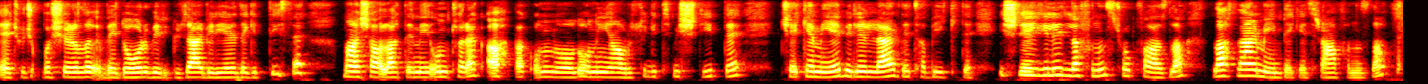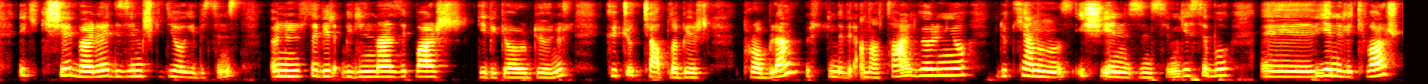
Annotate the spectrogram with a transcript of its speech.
E, çocuk başarılı ve doğru bir, güzel bir yere de gittiyse maşallah demeyi unutarak ah bak onun oğlu, onun yavrusu gitmiş deyip de çekemeyebilirler de tabii ki de. İşle ilgili lafınız çok fazla. Laf vermeyin pek etrafınızda. İki kişi böyle dizilmiş gidiyor gibisiniz. Önünüzde bir bilinmezlik var gibi gördüğünüz küçük çaplı bir problem. Üstünde bir anahtar görünüyor. Dükkanınız, iş yerinizin simgesi bu. E, yenilik var.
